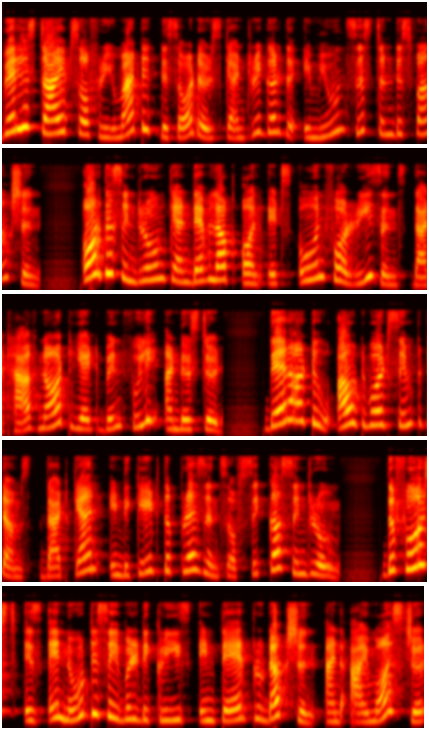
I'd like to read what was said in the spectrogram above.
Various types of rheumatic disorders can trigger the immune system dysfunction, or the syndrome can develop on its own for reasons that have not yet been fully understood. There are two outward symptoms that can indicate the presence of Sicca syndrome. The first is a noticeable decrease in tear production and eye moisture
